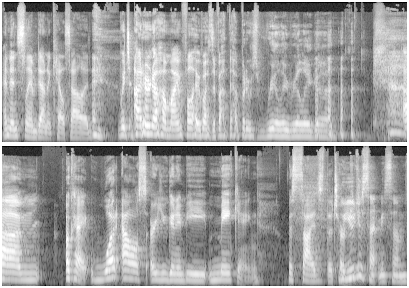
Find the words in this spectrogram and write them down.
and then slammed down a kale salad, which I don't know how mindful I was about that, but it was really really good. um, okay, what else are you going to be making besides the Well, turkey? you just sent me some.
